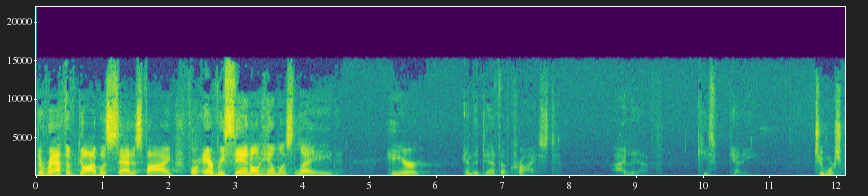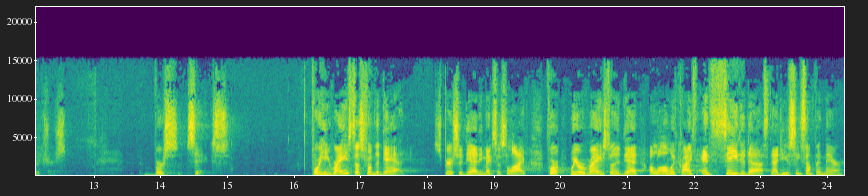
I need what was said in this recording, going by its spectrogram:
the wrath of God was satisfied, for every sin on him was laid. Here in the death of Christ, I live. Keith Getty. Two more scriptures. Verse 6 For he raised us from the dead spiritually dead. He makes us alive. For we were raised from the dead along with Christ and seated us. Now, do you see something there?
